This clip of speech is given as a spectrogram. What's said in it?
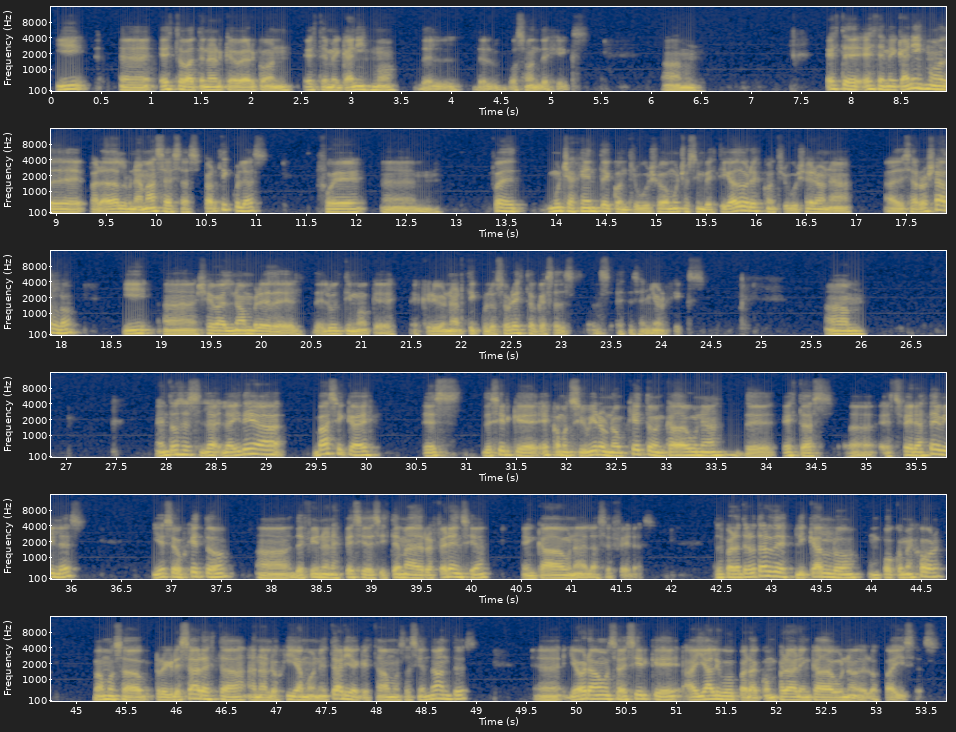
y eh, esto va a tener que ver con este mecanismo del, bosón de Higgs. Este, este, mecanismo para darle una masa a esas partículas fue, em, fue, mucha gente contribuyó, muchos investigadores contribuyeron a, desarrollarlo y ah, lleva el nombre del último que escribió un artículo sobre esto, que es este señor Higgs. entonces, la, idea básica es, decir que es como si hubiera un objeto en cada una de estas ah, esferas débiles, y ese objeto Ah, define una especie de sistema de referencia en cada una de las esferas. Entonces, para tratar de explicarlo un poco mejor, vamos a regresar a esta analogía monetaria que estábamos haciendo antes, eh, y ahora vamos a decir que hay algo para comprar en cada uno de los países.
